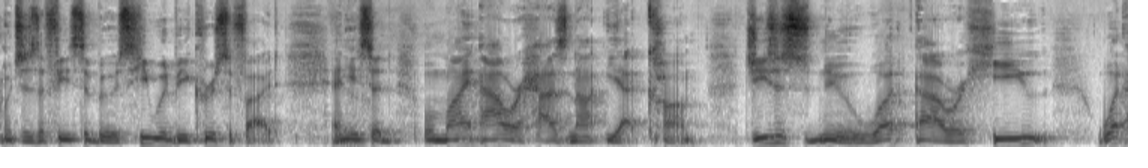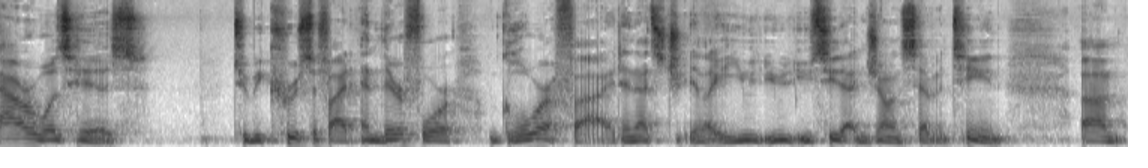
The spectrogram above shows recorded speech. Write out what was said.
which is the Feast of Booths, he would be crucified. And he said, Well, my hour has not yet come. Jesus knew what hour he what hour was his to be crucified and therefore glorified. And that's like you you, you see that in John 17. Um,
